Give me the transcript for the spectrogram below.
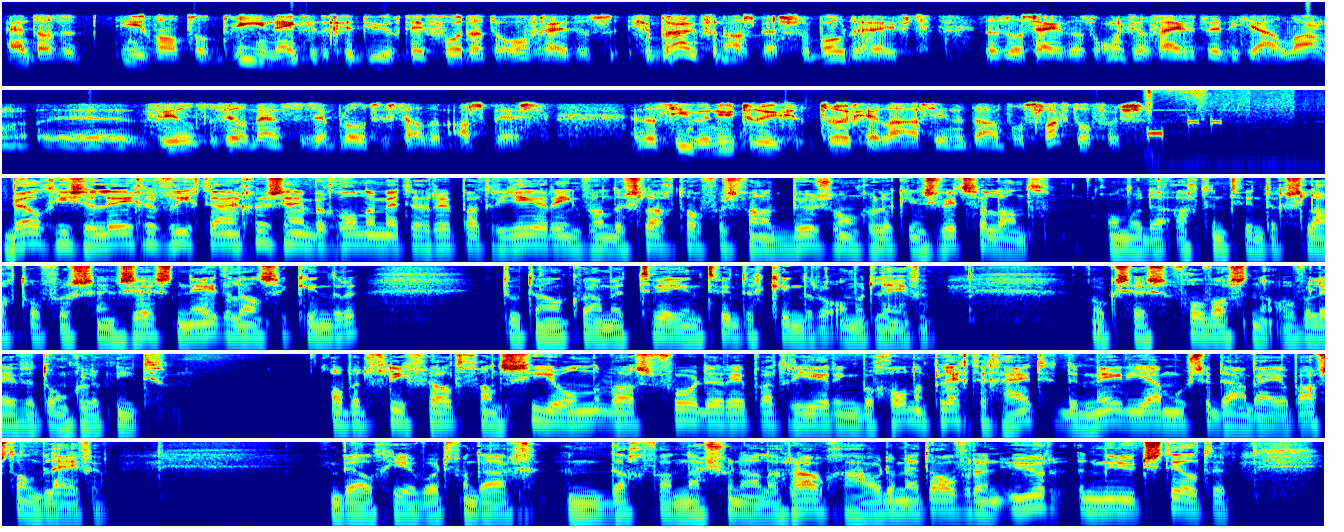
En dat het in ieder geval tot 93 geduurd heeft voordat de overheid het gebruik van asbest verboden heeft. Dat wil zeggen dat ongeveer 25 jaar lang uh, veel te veel mensen zijn blootgesteld aan asbest. En dat zien we nu terug, terug helaas in het aantal slachtoffers. Belgische legervliegtuigen zijn begonnen met de repatriëring van de slachtoffers van het busongeluk in Zwitserland. Onder de 28 slachtoffers zijn zes Nederlandse kinderen. In totaal kwamen 22 kinderen om het leven. Ook zes volwassenen overleefden het ongeluk niet. Op het vliegveld van Sion was voor de repatriëring begonnen plechtigheid. De media moesten daarbij op afstand blijven. In België wordt vandaag een dag van nationale rouw gehouden... met over een uur een minuut stilte.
